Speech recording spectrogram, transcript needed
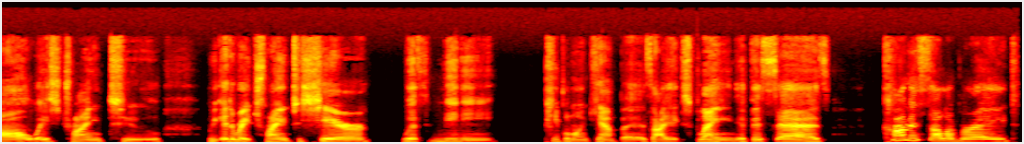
always trying to reiterate trying to share with many people on campus. I explain if it says, come and celebrate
